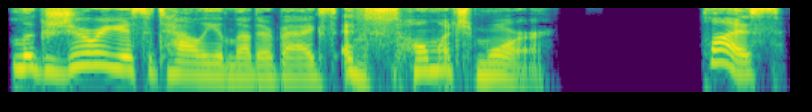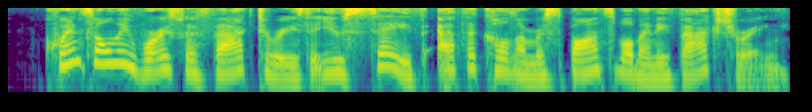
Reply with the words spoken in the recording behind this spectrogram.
luxurious Italian leather bags, and so much more. Plus, Quince only works with factories that use safe, ethical, and responsible manufacturing.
